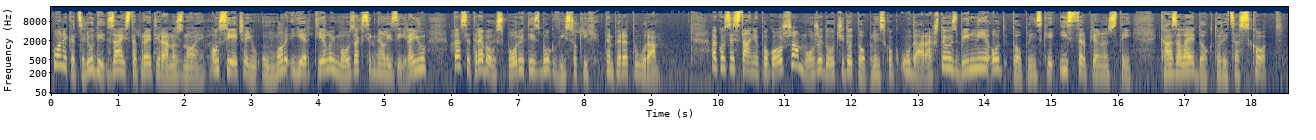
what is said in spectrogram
Ponekad se ljudi zaista pretjerano znoje, osjećaju umor jer tijelo i mozak signaliziraju da se treba usporiti zbog visokih temperatura. Ako se stanje pogorša, može doći do toplinskog udara, što je ozbiljnije od toplinske iscrpljenosti, kazala je doktorica Scott.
